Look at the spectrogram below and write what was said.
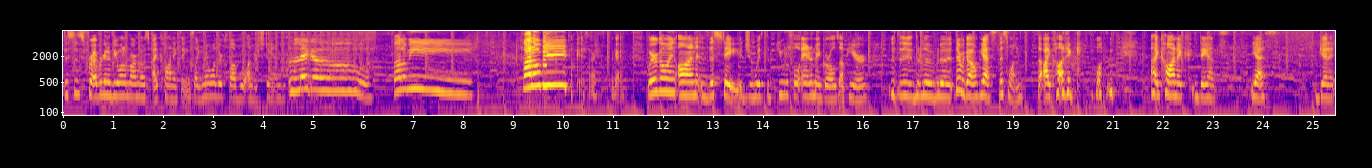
This is forever going to be one of our most iconic things. Like, no other club will understand. Lego! Follow me! Follow me! Okay, sorry. Okay. We're going on the stage with the beautiful anime girls up here. There we go. Yes, this one. The iconic one. iconic dance. Yes. Get it.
